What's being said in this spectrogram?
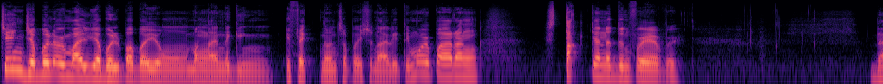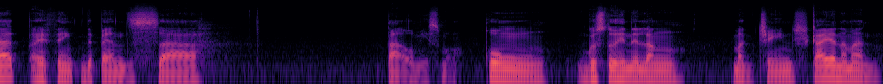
changeable or malleable pa ba yung mga naging effect nun sa personality mo? Or parang stuck ka na dun forever? That, I think, depends sa tao mismo. Kung gustuhin nilang mag-change, kaya naman.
